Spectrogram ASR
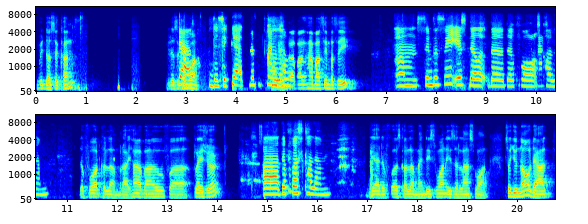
With the second. With the second Yes. one. The second Yes, the second Column. column. How about, how about sympathy? Um, sympathy is the the the fourth column. The fourth column, right? How about uh, pleasure? Uh, the first column. Yeah, the first column, and this one is the last one. So you know that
